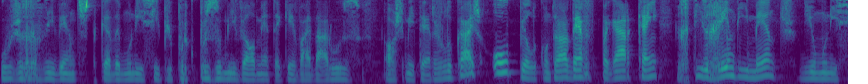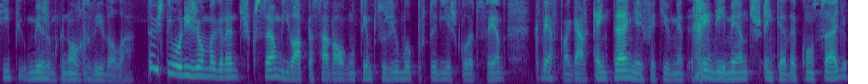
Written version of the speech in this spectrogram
os residentes de cada município, porque presumivelmente é quem vai dar uso aos cemitérios locais, ou, pelo contrário, deve pagar quem retire rendimentos de um município, mesmo que não resida lá. Então isto deu origem a uma grande discussão e lá passado algum tempo surgiu uma portaria esclarecendo que deve pagar quem tenha efetivamente rendimentos em cada conselho,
